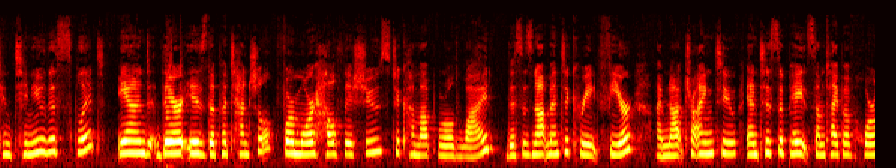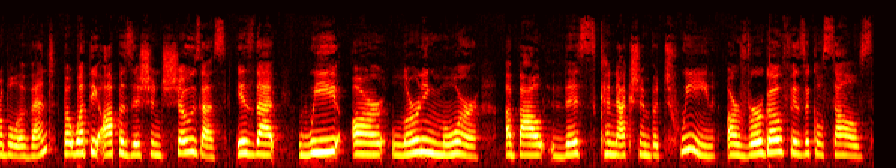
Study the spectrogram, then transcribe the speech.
continue this split and there is the potential for more health issues to come up worldwide. This is not meant to create fear. I'm not trying to anticipate some type of horrible event. But what the opposition shows us is that we are learning more about this connection between our Virgo physical selves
